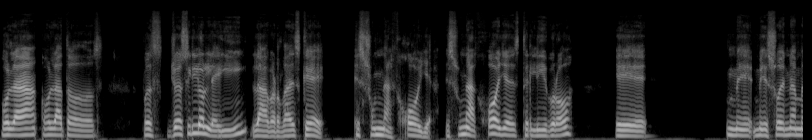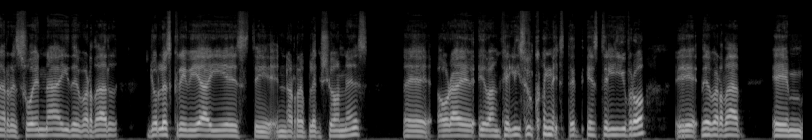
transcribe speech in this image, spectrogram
Hola, hola a todos. Pues yo sí lo leí, la verdad es que es una joya, es una joya este libro. Eh, me, me suena, me resuena y de verdad yo lo escribí ahí este, en las reflexiones. Eh, ahora e, evangelizo con este, este libro. Eh, de verdad, em,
